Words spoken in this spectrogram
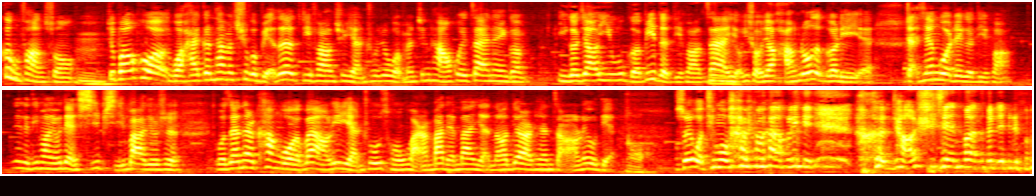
更放松，嗯，就包括我还跟他们去过别的地方去演出，就我们经常会在那个一个叫义乌隔壁的地方，在有一首叫《杭州》的歌里也展现过这个地方。那个地方有点嬉皮吧，就是我在那儿看过万晓利演出，从晚上八点半演到第二天早上六点。哦，所以我听过万万晓利很长时间段的这种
